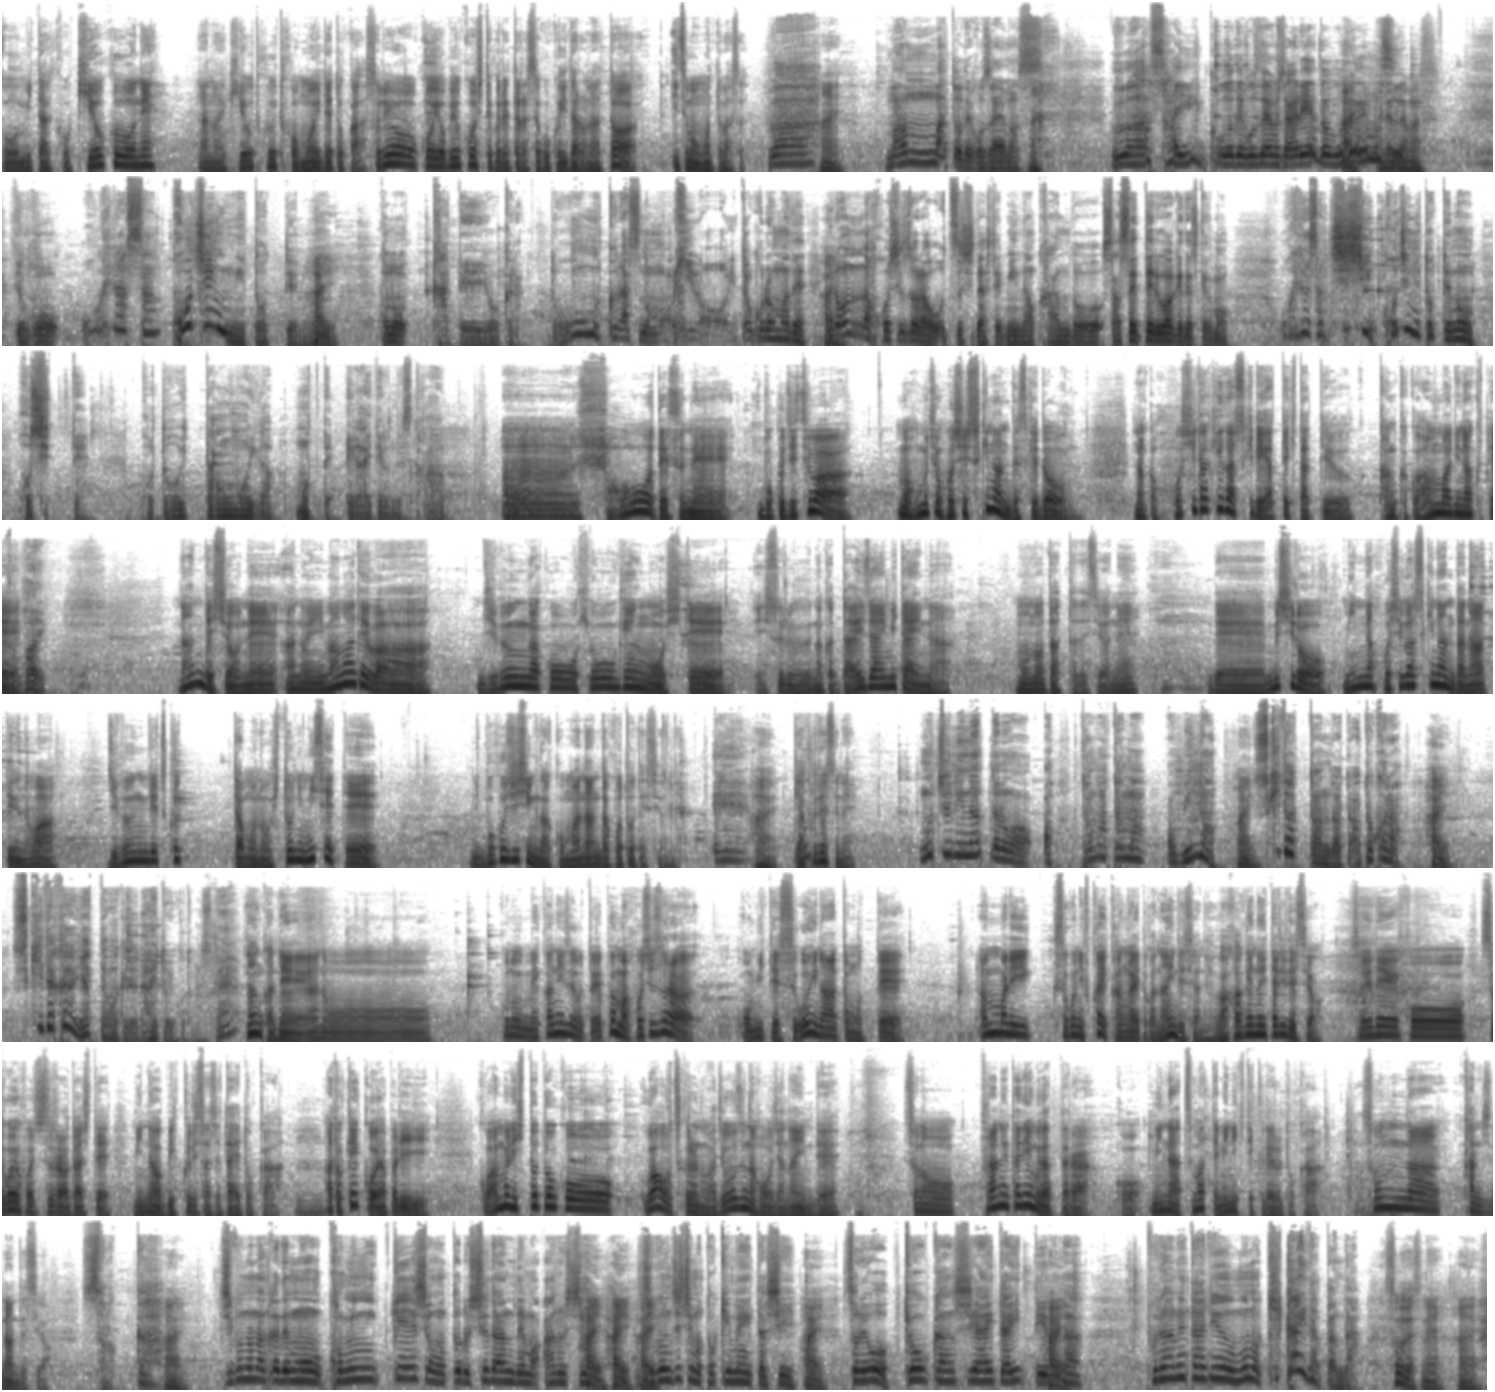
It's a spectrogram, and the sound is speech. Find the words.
を見たこう記憶をねあの記憶とか思い出とかそれをこう呼び起こしてくれたらすごくいいだろうなとはいつも思ってます。うわーはい、まんまとでございます。うわ最高でございました。ありがとうござはい、ありがいます。とうございます。でもこの大平さん個人にとっての、はい、この家庭用からドームクラスのもう広いところまで、はい。い、ろんな星空を映し出してみんなを感動させてるわけですけども沖田さん自身個人にとっての星ってこうどういった思いが持って描いてるんですか？うーんそうですね。僕実はまあもちろん星好きなんですけど、うん。なんか星だけが好きでやってきたっていう感覚はあんまりなくてはいなんでしょうねあの今までは自分がこう表現をしてするなんか題材みたいなものだったですよね。でむしろみんな星が好きなんだなっていうのは自分で作ったものを人に見せて僕自身がこう学んだことですよね。えはい、逆ですね。ー夢中になったのはあたまたまあみんなはい好、きだったんだって後からはい、好きだからやったわけじゃないということなんですね。なんかねあのーこのメカニズムとやっぱりまあ星空を見てすごいなと思ってあんまりそこに深い考えとかないんですよね。若気の至りですよ。それでこうすごい星空を出してみんなをびっくりさせたいとか。あと結構やっぱりこうあんまり人とこう輪を作るのが上手な方じゃないんでそのプラネタリウムだったらこうみんな集まって見に来てくれるとかそんな感じなんですよ。そっか、はい、自分の中でもコミュニケーションを取る手段でもあるし、はいはいはい。自分自身もときめいたしはい。それを共感し合いたいっていうのが、はプラネタリウムの機会だったんだ。そうですね。はい。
